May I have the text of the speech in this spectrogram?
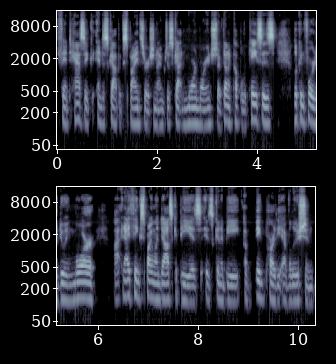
fantastic endoscopic spine surgeon. I've just gotten more and more interested. I've done a couple of cases, looking forward to doing more. Uh, and I think spinal endoscopy is is going to be a big part of the evolution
